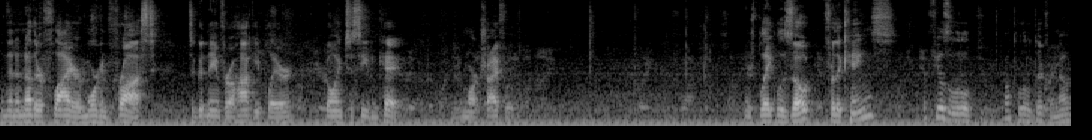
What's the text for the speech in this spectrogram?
And then another flyer, Morgan Frost. It's a good name for a hockey player. Going to Stephen K. Mark Scheifele. There's Blake Lizotte for the Kings. It feels a little felt a little different. No,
